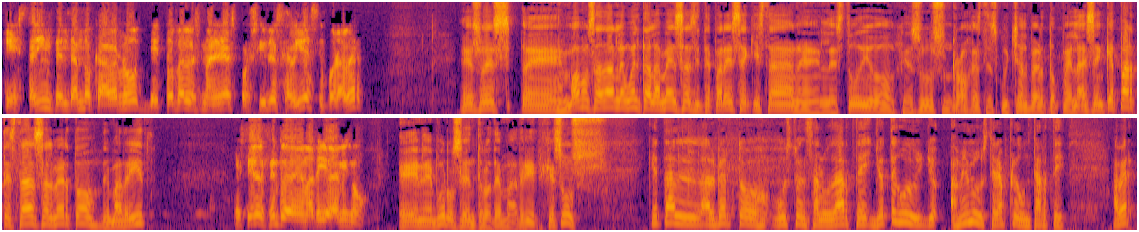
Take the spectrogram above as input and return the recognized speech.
que están intentando acabarlo de todas las maneras posibles, habidas y por haber. Eso es. eh, vamos a darle vuelta a la mesa, si te parece. Aquí está en el estudio Jesús Rojas, te escucha Alberto Peláez. ¿En qué parte estás, Alberto, de Madrid? Estoy en el centro de Madrid ahora mismo. En el puro centro de Madrid. Jesús. ¿Qué tal, Alberto? Gusto en saludarte. Yo tengo, yo, a mí me gustaría preguntarte, a ver,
